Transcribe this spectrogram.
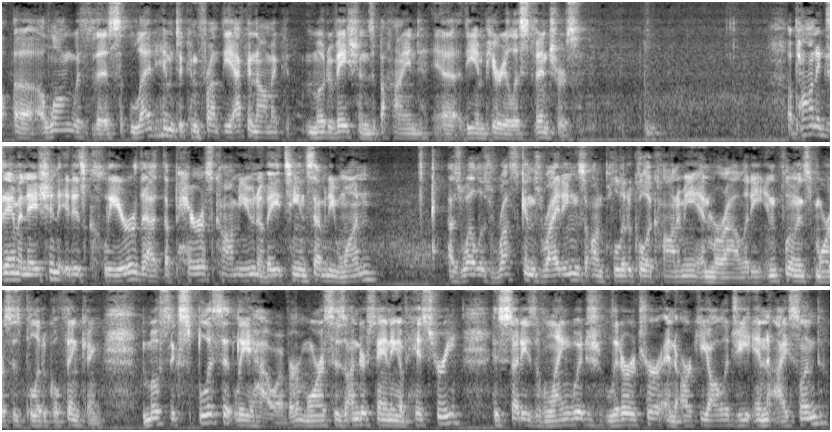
uh, along with this, led him to confront the economic motivations behind uh, the imperialist ventures. Upon examination, it is clear that the Paris Commune of 1871 as well as Ruskin's writings on political economy and morality influenced Morris's political thinking. Most explicitly, however, Morris's understanding of history, his studies of language, literature, and archaeology in Iceland,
